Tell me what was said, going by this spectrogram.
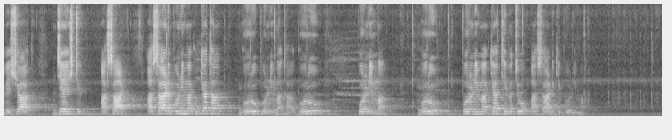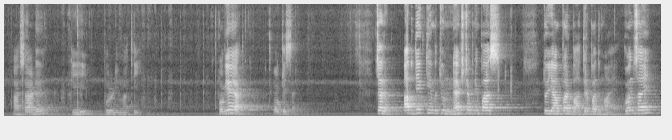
वैशाख, ज्येष्ठ, आषाढ़। आषाढ़ पूर्णिमा को क्या था? गुरु पूर्णिमा था। गुरु पूर्णिमा। गुरु पूर्णिमा क्या थी बच्चों? आषाढ़ की पूर्णिमा। आषाढ़ की पूर्णिमा थी। हो गया याद? Okay sir. चलो, अब देखते हैं बच्चों नेक्स्ट अपने पास। तो यहाँ पर भाद्रपद माह है। कौन सा है?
